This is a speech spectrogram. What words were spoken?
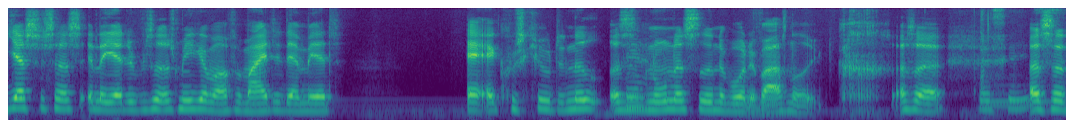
jeg synes også, eller ja, det betyder også mega meget for mig, det der med, at, at jeg kunne skrive det ned, og så Ja. nogle af siderne, hvor det bare er sådan noget, krrr, og så, Præcis. og så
